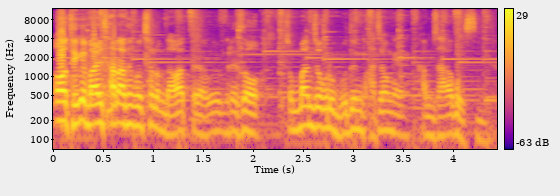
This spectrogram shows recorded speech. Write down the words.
어, 되게 말 잘하는 것처럼 나왔더라고요. 그래서 전반적으로 모든 과정에 감사하고 있습니다.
